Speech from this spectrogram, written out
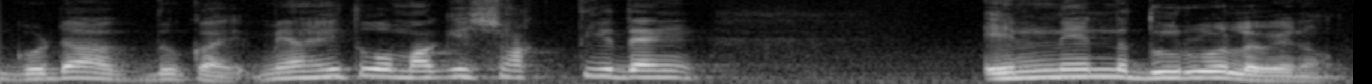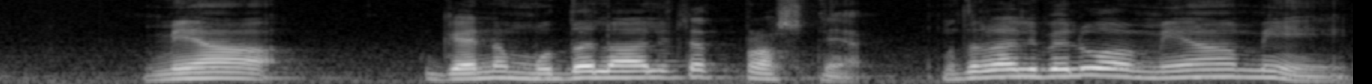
ගොඩාක් දුකයි. මෙයා හිතුවා මගේ ශක්තිය දැන් එන්න එන්න දුර්වල වෙනවා. මෙයා ගැන මුදලාලිටත් ප්‍රශ්නයක්. මුදලාලි බැලුවා මෙයා මේ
